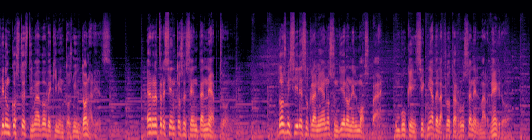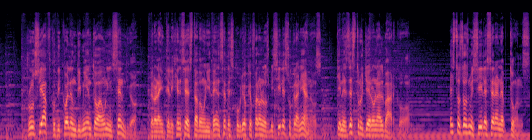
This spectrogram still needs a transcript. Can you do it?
tiene un costo estimado de 500 mil dólares. R-360 Neptune. Dos misiles ucranianos hundieron el Moskva, un buque insignia de la flota rusa en el Mar Negro. Rusia adjudicó el hundimiento a un incendio, pero la inteligencia estadounidense descubrió que fueron los misiles ucranianos quienes destruyeron al barco. Estos dos misiles eran Neptunes,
